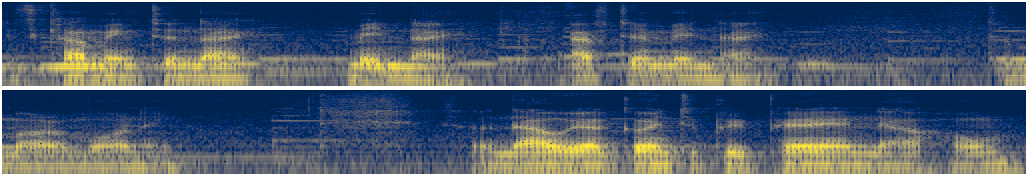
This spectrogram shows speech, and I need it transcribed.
It's coming tonight, midnight, after midnight, tomorrow morning. So now we are going to prepare in our home.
